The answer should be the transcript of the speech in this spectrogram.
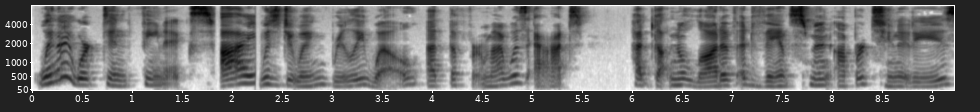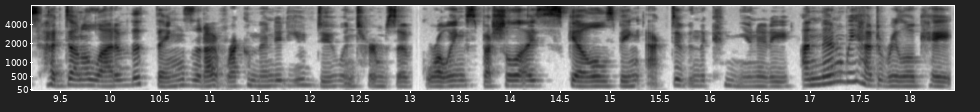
When I worked in Phoenix, I was doing really well at the firm I was at, had gotten a lot of advancement opportunities, had done a lot of the things that I've recommended you do in terms of growing specialized skills, being active in the community. And then we had to relocate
